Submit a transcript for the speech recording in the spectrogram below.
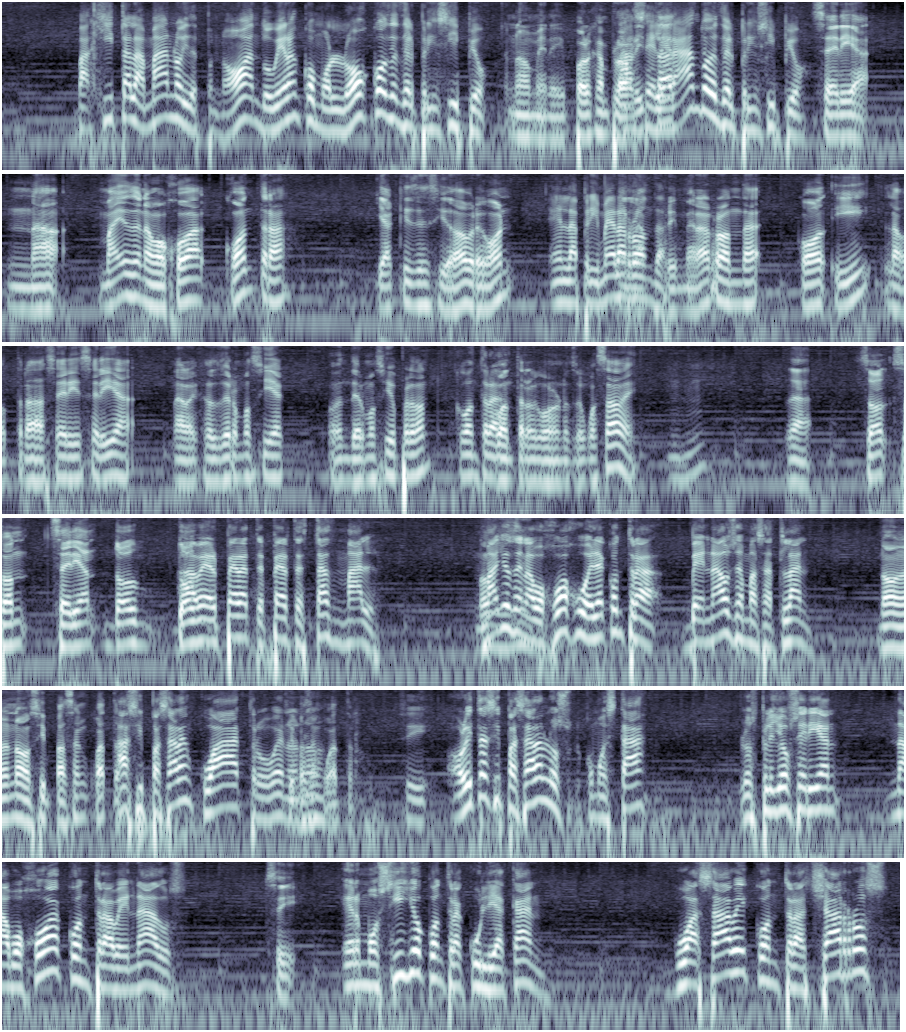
bajita la mano y después no, anduvieran como locos desde el principio, No, mire, por ejemplo, ahorita acelerando desde el principio sería Na- Mayos de Navajoa contra Yaquis de Ciudad Obregón en la primera en la ronda. primera ronda con- y la otra serie sería Naranjeros de Hermosillo, de Hermosillo perdón, contra. contra el Gobernador de Guasave. O sea, son, son, serían dos, dos A ver, espérate, espérate, estás mal. no, Mayos no, de Navajoa jugaría contra Venados de Mazatlán. No, no, no, si pasan cuatro. Ah, si pasaran cuatro, bueno, si pasan no. cuatro. Sí. Ahorita si pasaran los, como está, los playoffs serían Navojoa contra Venados, Sí, Hermosillo contra Culiacán, Guasave contra Charros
